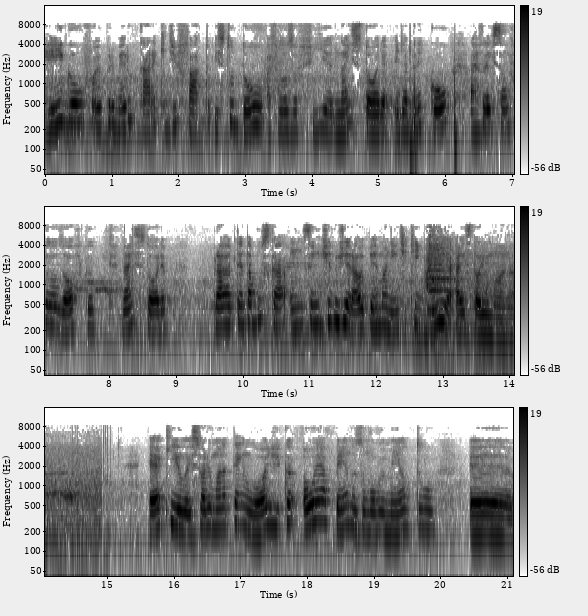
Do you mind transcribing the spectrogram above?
Hegel foi o primeiro cara que de fato estudou a filosofia na história. Ele aplicou a reflexão filosófica na história para tentar buscar um sentido geral e permanente que guia a história humana. É aquilo, a história humana tem lógica ou é apenas um movimento é,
